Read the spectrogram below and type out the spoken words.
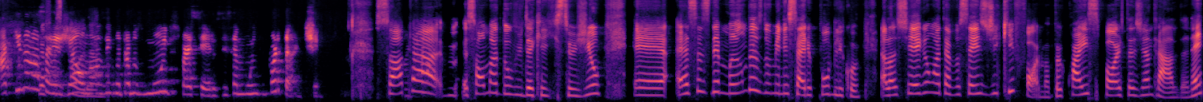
Aqui na nossa região, nós encontramos muitos parceiros, isso é muito importante. Só para só uma dúvida aqui que surgiu, é, essas demandas do Ministério Público, elas chegam até vocês de que forma? Por quais portas de entrada, né?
